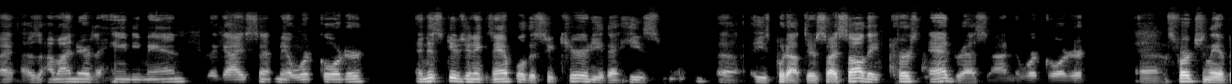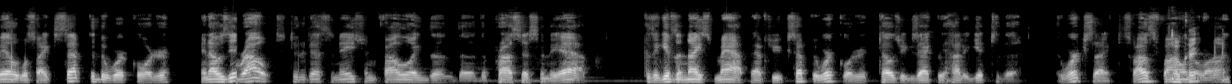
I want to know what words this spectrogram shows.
I, I was, I'm on there as a handyman. The guy sent me a work order, and this gives you an example of the security that he's uh, he's put out there. So I saw the first address on the work order. Uh, fortunately available, so I accepted the work order, and I was en route to the destination, following the the, the process in the app because it gives a nice map after you accept the work order. It tells you exactly how to get to the the work site. So I was following Okay. along,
